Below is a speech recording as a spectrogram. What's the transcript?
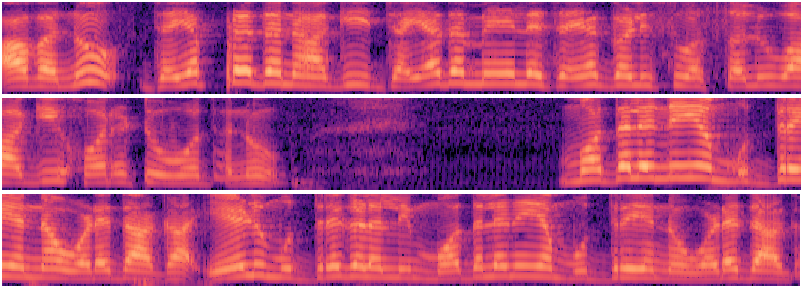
ಅವನು ಜಯಪ್ರದನಾಗಿ ಜಯದ ಮೇಲೆ ಜಯ ಗಳಿಸುವ ಸಲುವಾಗಿ ಹೊರಟು ಹೋದನು. ಮೊದಲನೆಯ ಮುದ್ರೆಯನ್ನ ಒಡೆದಾಗ, ಏಳು ಮುದ್ರೆಗಳಲ್ಲಿ ಮೊದಲನೆಯ ಮುದ್ರೆಯನ್ನು ಒಡೆದಾಗ,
